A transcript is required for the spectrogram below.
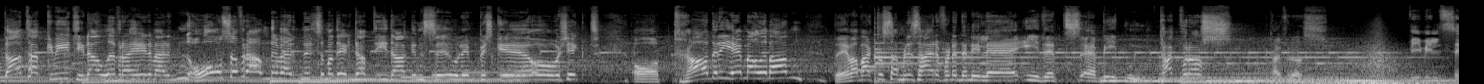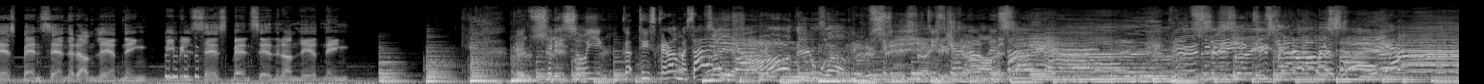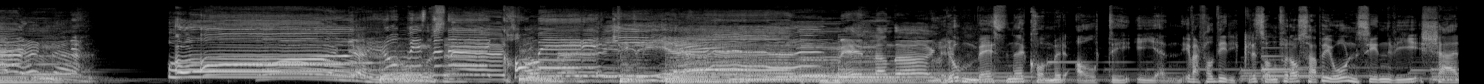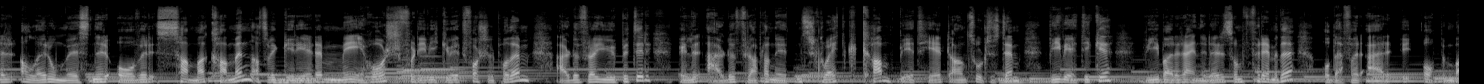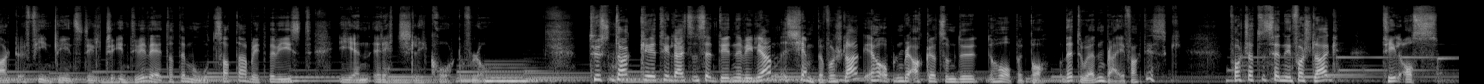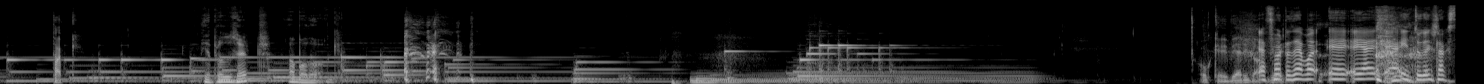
Da takker vi til alle fra hele verden, og også fra andre verdener som har deltatt i dagens eh, olympiske oversikt. Og ta dere hjem, alle mann! Det var verdt å samles her for denne lille idrettsbiten. Takk for oss. Takk for oss. Vi vil ses med en senere anledning. Vi vil ses med en senere anledning. Plutselig så gikk tyskerne med seier. Ja, det gjorde han. Plutselig gikk tyskerne med seier. Romvesenet kommer alltid igjen. I hvert fall virker det sånn for oss her på jorden, siden vi skjærer alle romvesener over samme kammen. Altså vi grer dem medhårs fordi vi ikke vet forskjell på dem. Er du fra Jupiter, eller er du fra planeten Skroet-Kamp i et helt annet solsystem? Vi vet ikke. Vi bare regner dere som fremmede, og derfor er åpenbart fiendtlig innstilt, inntil vi vet at det motsatte har blitt bevist i en rettslig court of law. Tusen takk til deg som sendte inn, William. Kjempeforslag. Jeg håper den ble akkurat som du håpet på. Og det tror jeg den blei, faktisk. Fortsett å sende inn forslag til oss. Takk. Vi er produsert av både og. Ok, vi er i gang. Jeg følte at jeg, var, jeg, jeg, jeg inntok en slags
